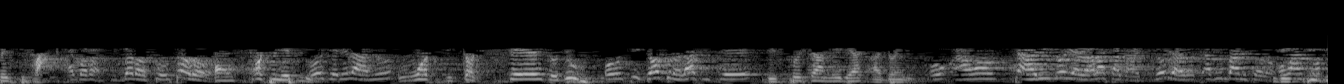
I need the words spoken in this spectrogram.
face the fact. A gbọ́dọ̀ sì gbọ́dọ̀ tó sọ̀rọ̀. Unfortunately, Ó ṣe nílànú. what the church failed to do, Ohun tí ìjọ kùnà láti ṣe. the social media are doing it. Àwọn sáàrí lórí ẹ̀rọ alátagbà lórí ẹ̀rọ abíbánisọ̀rọ̀. The Wọ́n ń TV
